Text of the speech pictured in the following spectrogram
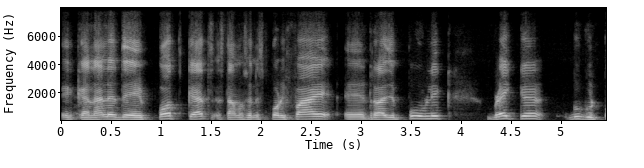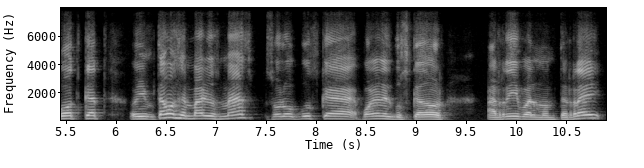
eh, canales de podcast. Estamos en Spotify, Radio Public, Breaker, Google Podcast. Hoy estamos en varios más. Solo busca, ponen el buscador Arriba el Monterrey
